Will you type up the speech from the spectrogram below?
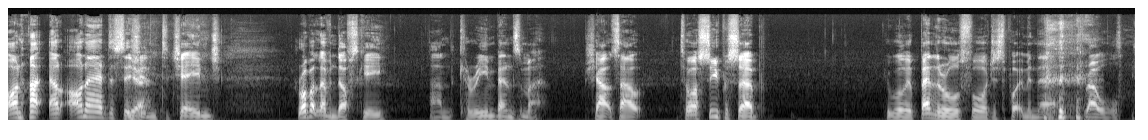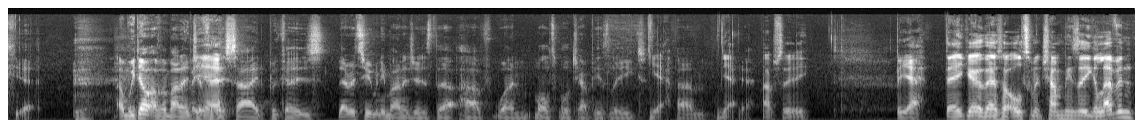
on an on-air decision Yeah. to change, Robert Lewandowski and Karim Benzema. Shouts out to our super sub, who will bend the rules for just to put him in there, Raul. Yeah. And we don't have a manager yeah. for this side because there are too many managers that have won multiple Champions Leagues. Yeah, Um, yeah, Yeah. absolutely. But yeah, there you go. There's our ultimate Champions League eleven,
